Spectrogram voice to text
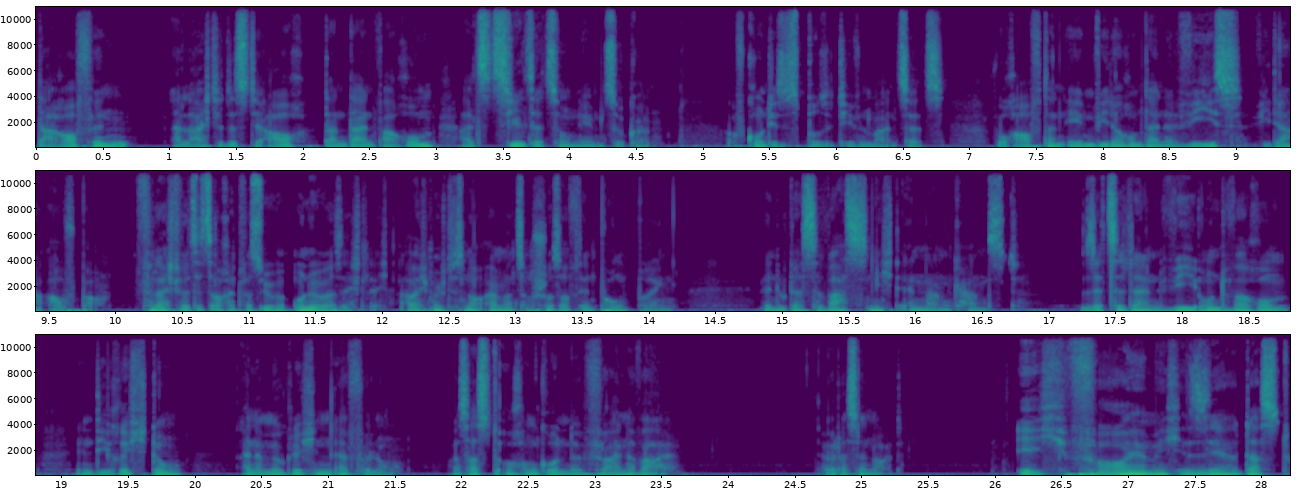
Daraufhin erleichtert es dir auch, dann dein Warum als Zielsetzung nehmen zu können, aufgrund dieses positiven Mindsets, worauf dann eben wiederum deine Wies wieder aufbauen. Vielleicht wird es jetzt auch etwas unübersichtlich, aber ich möchte es noch einmal zum Schluss auf den Punkt bringen. Wenn du das Was nicht ändern kannst, setze dein Wie und Warum in die Richtung einer möglichen Erfüllung. Was hast du auch im Grunde für eine Wahl? Hör das erneut. Ich freue mich sehr, dass du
